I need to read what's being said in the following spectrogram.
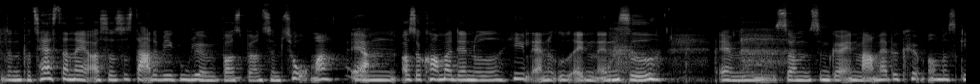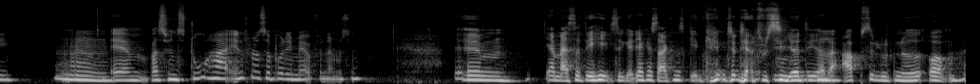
sådan på tasterne, og så, så starter vi at google vores børns symptomer, Ja. øhm, og så kommer der noget helt andet ud af den anden side, øhm, som, som gør en meget mere bekymret måske. Mm. Øhm, hvad synes du har indflydelse på din mavefornemmelse? Øhm, jamen altså, det er helt sikkert. Jeg kan sagtens genkende det der, du siger. Det er der absolut noget om.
